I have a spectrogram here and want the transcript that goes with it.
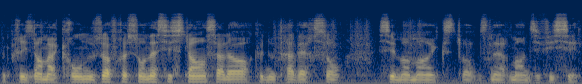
Le président Macron nous offre son assistance alors que nous traversons ces moments extraordinairement difficiles.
